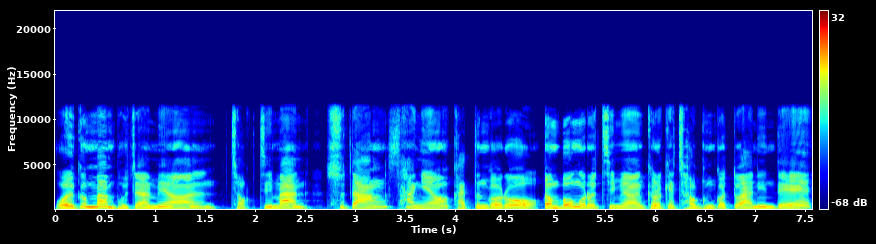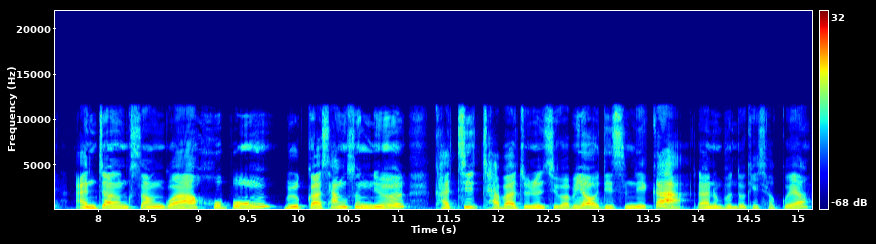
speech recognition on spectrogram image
월급만 보자면 적지만 수당, 상여 같은 거로 연봉으로 치면 그렇게 적은 것도 아닌데 안정성과 호봉, 물가 상승률 같이 잡아주는 직업이 어디 있습니까? 라는 분도 계셨고요.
